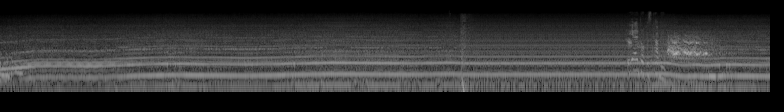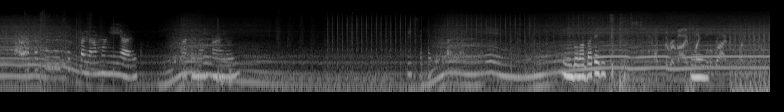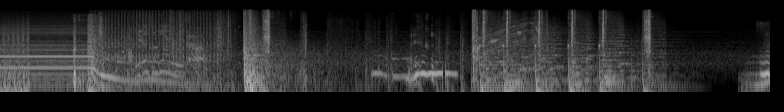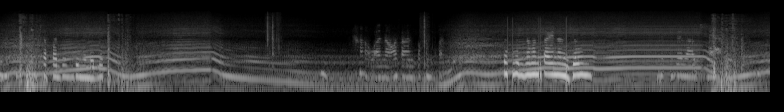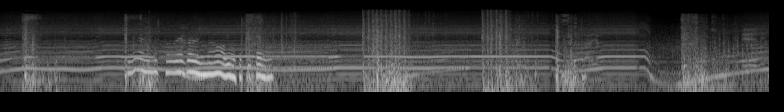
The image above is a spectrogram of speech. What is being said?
The airdrop is coming. Kapag pala ang mangyayari. Ano nang ngayon? Reset. The revived flight will arrive in Sunod naman tayo ng zone. Forever now. Yun, isa si eh. tayo. Eli.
